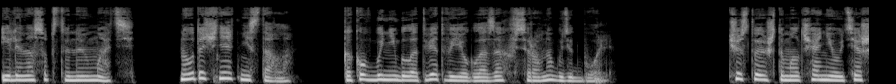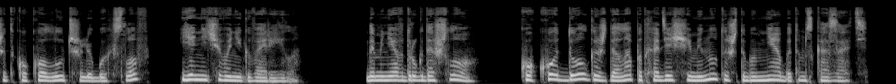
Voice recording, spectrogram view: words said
или на собственную мать, но уточнять не стала. Каков бы ни был ответ, в ее глазах все равно будет боль. Чувствуя, что молчание утешит Коко лучше любых слов, я ничего не говорила. До меня вдруг дошло. Коко долго ждала подходящей минуты, чтобы мне об этом сказать.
